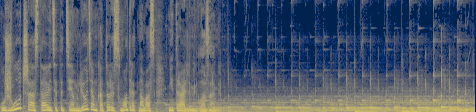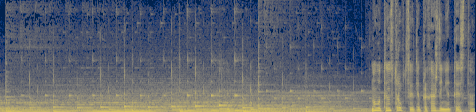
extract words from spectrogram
уж лучше оставить это тем людям, которые смотрят на вас нейтральными глазами. Вот инструкции для прохождения теста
